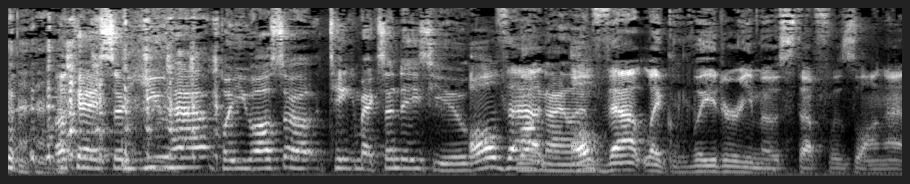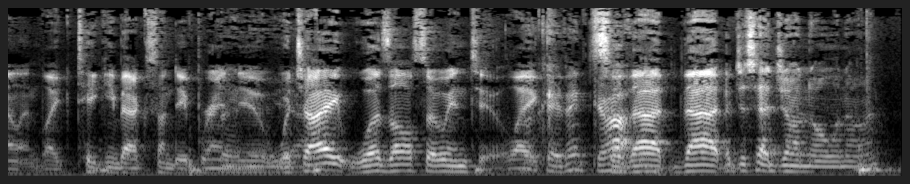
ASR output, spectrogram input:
okay, so you have, but you also Taking Back Sundays. You all that Long Island. all that like later emo stuff was Long Island, like Taking Back Sunday Brand, Brand New, New, which. I was also into. Like Okay, thank God. So that that I just had John Nolan on.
